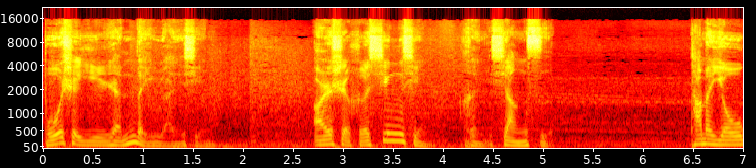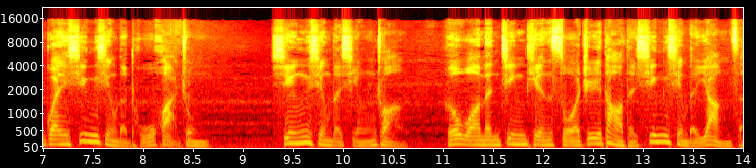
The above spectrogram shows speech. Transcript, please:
不是以人为原型，而是和星星很相似。他们有关星星的图画中，星星的形状和我们今天所知道的星星的样子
